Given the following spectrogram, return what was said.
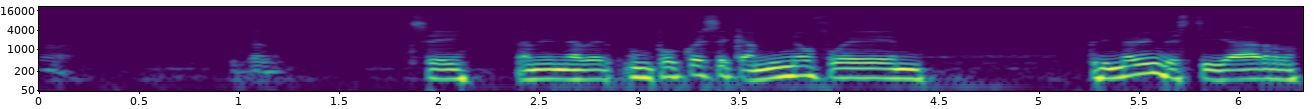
nada, ¿qué tal? Sí, también, a ver, un poco ese camino fue primero investigar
